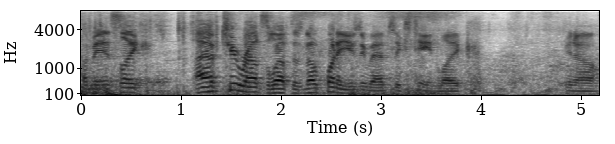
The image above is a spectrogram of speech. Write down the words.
I mean, it's like I have two rounds left. There's no point in using my M16. Like, you know.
